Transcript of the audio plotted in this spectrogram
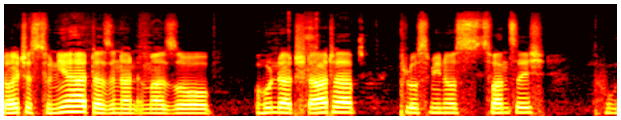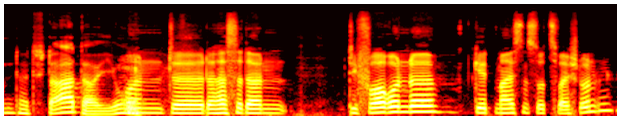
deutsches Turnier hat, da sind dann immer so 100 Starter plus minus 20 100 Starter, Junge. und äh, da hast du dann die Vorrunde, geht meistens so zwei Stunden.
